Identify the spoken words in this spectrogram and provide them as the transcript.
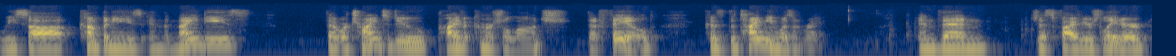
We saw companies in the 90s that were trying to do private commercial launch that failed because the timing wasn't right. And then just five years later,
